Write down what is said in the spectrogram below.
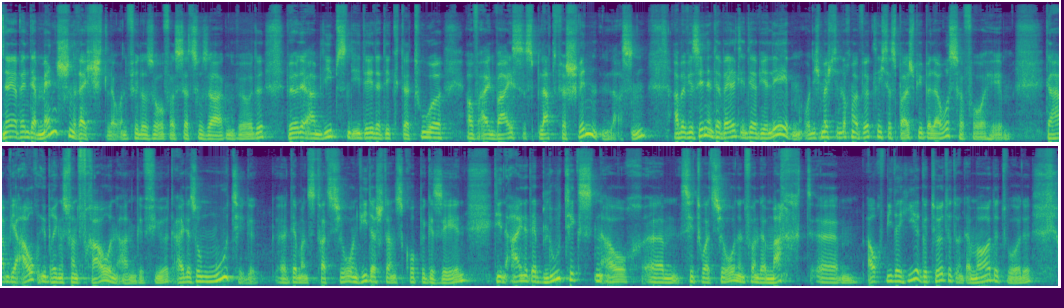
Naja, wenn der Menschenrechtler und Philosoph was dazu sagen würde, würde er am liebsten die Idee der Diktatur auf ein weißes Blatt verschwinden lassen. Aber wir sind in der Welt, in der wir leben. Und ich möchte nochmal wirklich das Beispiel Belarus hervorheben. Da haben wir auch übrigens von Frauen angeführt, eine so mutige Demonstration, Widerstandsgruppe gesehen, die in einer der blutigsten auch ähm, Situationen von der Macht ähm, auch wieder hier getötet und ermordet wurde.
